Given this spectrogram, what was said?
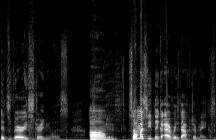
It's very strenuous. Um, Yes. So how much do you think an average doctor makes?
